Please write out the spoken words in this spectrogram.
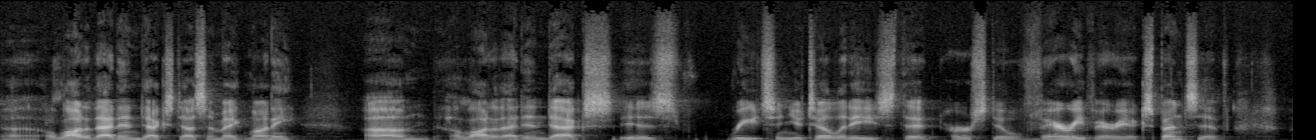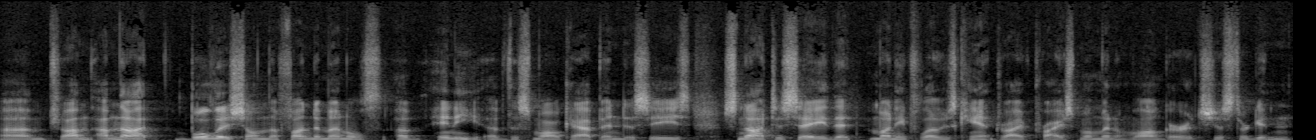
know, uh, a lot of that index doesn't make money. Um, a lot of that index is REITs and utilities that are still very, very expensive. Um, so I'm, I'm not bullish on the fundamentals of any of the small cap indices. It's not to say that money flows can't drive price momentum longer. It's just they're getting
